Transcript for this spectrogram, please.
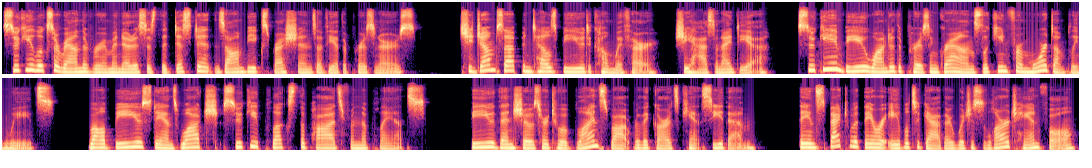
Suki looks around the room and notices the distant zombie expressions of the other prisoners. She jumps up and tells Biyu to come with her. She has an idea. Suki and Biyu wander the prison grounds looking for more dumpling weeds. While Biyu stands watch, Suki plucks the pods from the plants. Biyu then shows her to a blind spot where the guards can't see them. They inspect what they were able to gather, which is a large handful.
